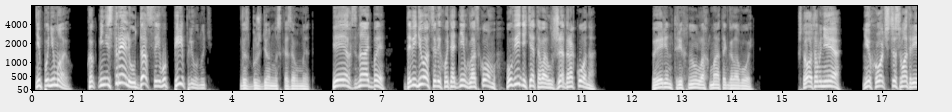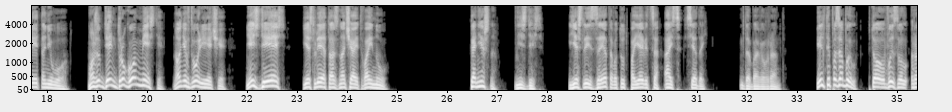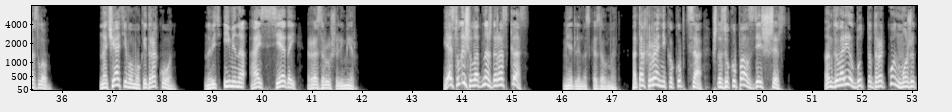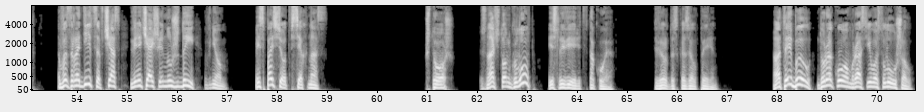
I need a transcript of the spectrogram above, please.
«Не понимаю, как Министрелю удастся его переплюнуть, — возбужденно сказал Мэт. Эх, знать бы, доведется ли хоть одним глазком увидеть этого лже-дракона. Перин тряхнул лохматой головой. «Что-то мне не хочется смотреть на него. Может, где-нибудь в другом месте, но не в двуречье. Не здесь, если это означает войну». «Конечно, не здесь. Если из-за этого тут появится Айс Седой», — добавил Ранд. «Или ты позабыл, кто вызвал разлом? Начать его мог и дракон, но ведь именно Айс Седой разрушили мир. Я слышал однажды рассказ, медленно сказал Мэт, от охранника купца, что закупал здесь шерсть. Он говорил, будто дракон может возродиться в час величайшей нужды в нем и спасет всех нас. Что ж, значит, он глуп, если верит в такое, твердо сказал Перин. А ты был дураком, раз его слушал.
